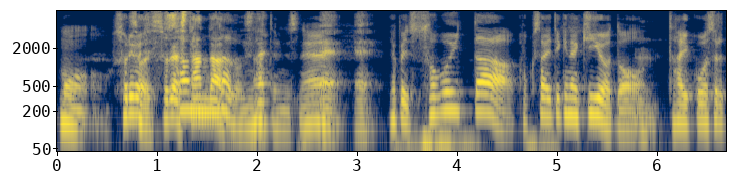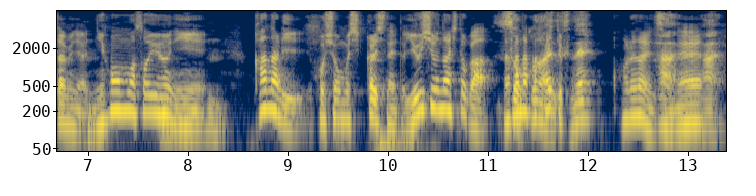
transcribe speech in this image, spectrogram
もう、それがそうそれはスタンダードになってるんですね。ええ、えやっぱりそういった国際的な企業と対抗するためには、日本もそういうふうにうん、かなり保証もしっかりしないと優秀な人がえ。なかなか入ってそう来ないですね。これないですよはいね。は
